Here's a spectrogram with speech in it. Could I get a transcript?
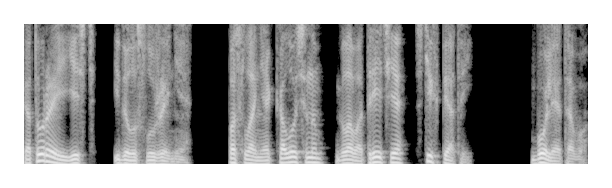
которое есть идолослужение. Послание к Колосинам, глава 3, стих 5. Более того,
